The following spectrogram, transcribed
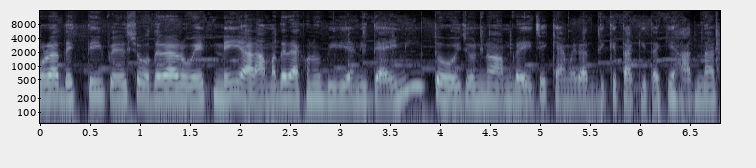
ওরা দেখতেই পেয়েছে ওদের আর ওয়েট নেই, আর আমাদের এখনও বিরিয়ানি দেয়নি, তো ওই জন্য আমরা এই যে ক্যামেরার দিকে তাকিয়ে তাকিয়ে হাত নাড়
